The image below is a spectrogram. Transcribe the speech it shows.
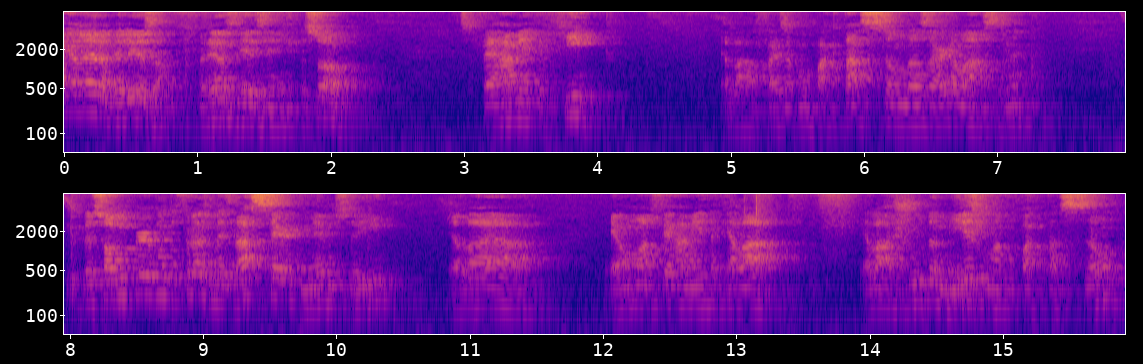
galera, beleza? Franz Rezende, pessoal. Essa ferramenta aqui, ela faz a compactação das argamassas, né? E o pessoal me pergunta, Franz, mas dá certo mesmo isso aí? Ela é uma ferramenta que ela, ela ajuda mesmo na compactação.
